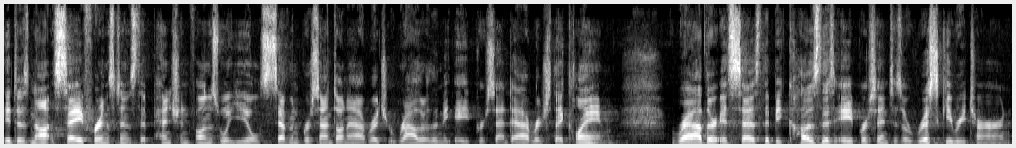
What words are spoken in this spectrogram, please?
It does not say, for instance, that pension funds will yield 7 percent on average rather than the 8 percent average they claim. Rather, it says that because this 8 percent is a risky return,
